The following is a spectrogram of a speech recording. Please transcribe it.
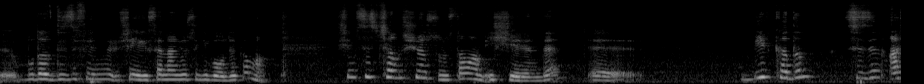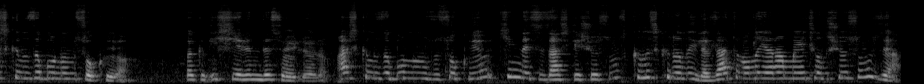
e, bu da dizi filmi şey senaryosu gibi olacak ama şimdi siz çalışıyorsunuz tamam iş yerinde. Bir kadın sizin aşkınıza burnunu sokuyor. Bakın iş yerinde söylüyorum. Aşkınıza burnunuzu sokuyor. Kimle siz aşk yaşıyorsunuz? Kılıç kralıyla. Zaten ona yaranmaya çalışıyorsunuz ya.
